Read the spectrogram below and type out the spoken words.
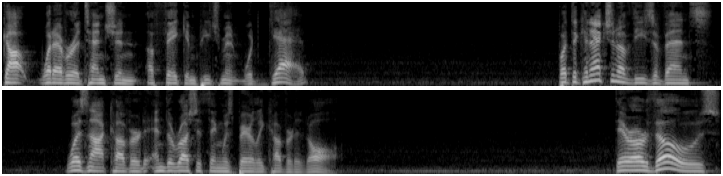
got whatever attention a fake impeachment would get. But the connection of these events was not covered, and the Russia thing was barely covered at all. There are those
